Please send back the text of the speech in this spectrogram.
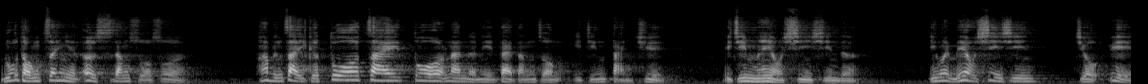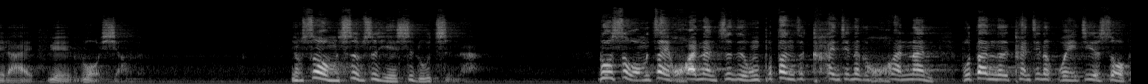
如同箴言二十章所说，他们在一个多灾多难的年代当中，已经胆怯，已经没有信心的，因为没有信心，就越来越弱小了。有时候我们是不是也是如此呢？若是我们在患难之日，我们不断的看见那个患难，不断的看见那危机的时候，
